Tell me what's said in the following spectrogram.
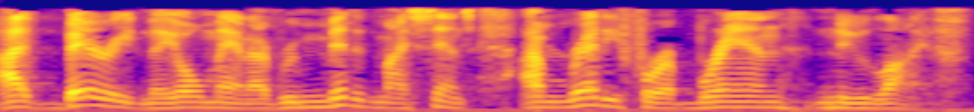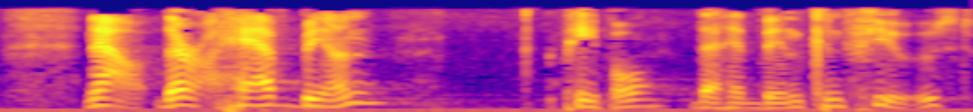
I've buried my old man. I've remitted my sins. I'm ready for a brand new life. Now, there have been people that have been confused,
